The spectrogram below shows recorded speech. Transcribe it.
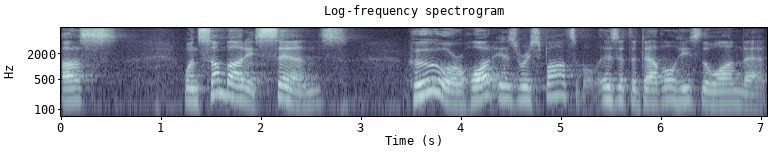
us. When somebody sins, who or what is responsible? Is it the devil? He's the one that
